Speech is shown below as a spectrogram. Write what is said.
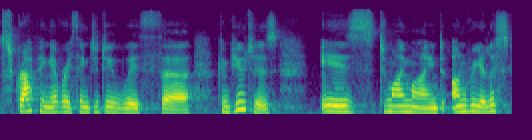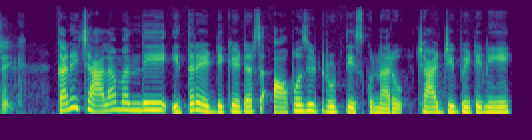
scrapping everything to do with uh, computers is, to my mind unrealistic కానీ చాలామంది ఇతర ఎడ్యుకేటర్స్ ఆపోజిట్ రూట్ తీసుకున్నారు. చాట్ జీపీటీని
